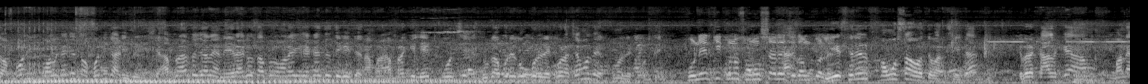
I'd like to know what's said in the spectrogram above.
যখনই কল গেছে তখনই গাড়ি বেরিয়েছে। আপনারা তো জানেন এর আগেও তো আপনারা অনেক জায়গাতে দেখেছেন। আমরা আমরা কি লেট করছে দুর্গাপুরে এরকম করে রেকর্ড আছে আমাদের? কোনো রেকর্ড নেই। ফোনের কি কোনো সমস্যা রয়েছে দমকলে? বিএসএনএল সমস্যা হতে পারছে এটা এবারে কালকে মানে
